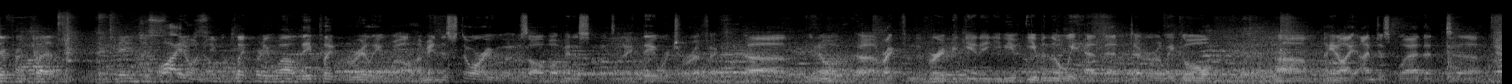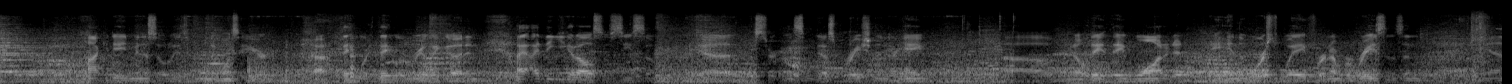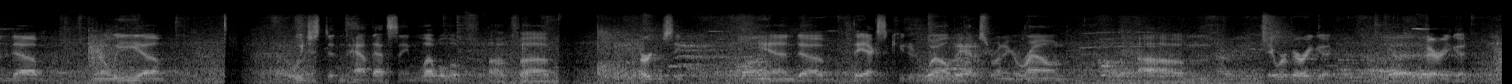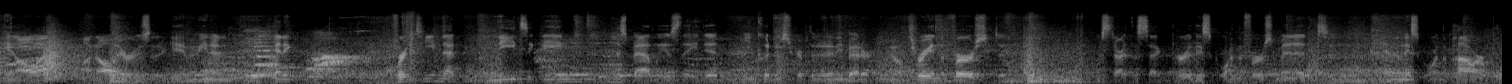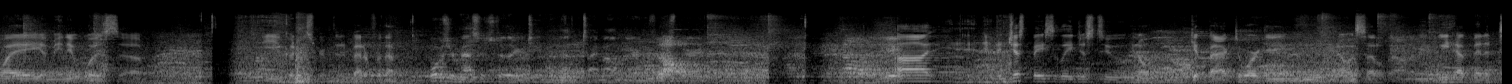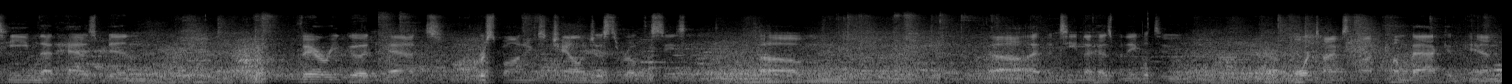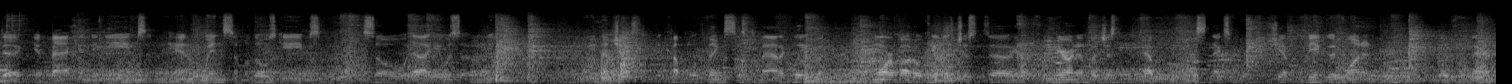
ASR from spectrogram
different, but they just Well, I don't seem know. to play pretty well. They played really well. I mean, the story was all about Minnesota tonight. They were terrific. Uh, you know, uh, right from the very beginning, even though we had that uh, early goal. Um, you know, I, I'm just glad that uh, Hockey Day in Minnesota is only once a year. Uh, they were they were really good, and I, I think you could also see some uh, certainly some desperation in their game. Uh, you know, they, they wanted it in the worst way for a number of reasons, and and um, you know we. Uh, we just didn't have that same level of, of uh, urgency. And uh, they executed well. They had us running around. Um, they were very good, very good in all on all areas of their game. I mean, and, and it, for a team that needs a game as badly as they did, you couldn't have scripted it any better. You know, three in the first, and we start the second period. They score in the first minute, and, and then they score in the power play. I mean, it was. Uh, you couldn't have scripted it better for them. What was your message to your team in that timeout there in the first period? Uh, just basically just to you know get back to our game you know and settle down. I mean, we have been a team that has been very good at responding to challenges throughout the season. Um, uh, a, team that has been able to more times than not come back and, and uh, get back into games and, and win some of those games. So uh, it was. Uh, we've adjusted a couple of things systematically, but more about okay, let's just uh, you know from here on in, let's just have this next shift be a good one and go from there.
